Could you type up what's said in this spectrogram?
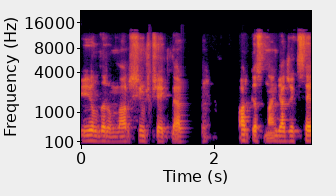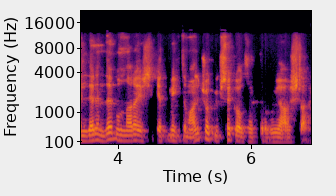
yıldırımlar, şimşekler, arkasından gelecek sellerin de bunlara eşlik etme ihtimali çok yüksek olacaktır bu yağışlara.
